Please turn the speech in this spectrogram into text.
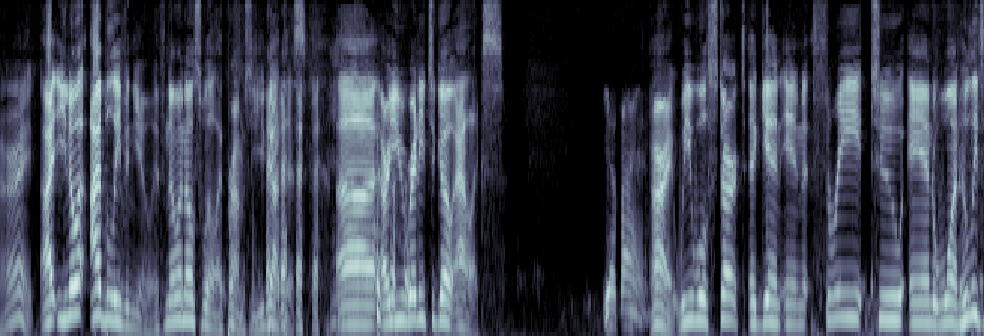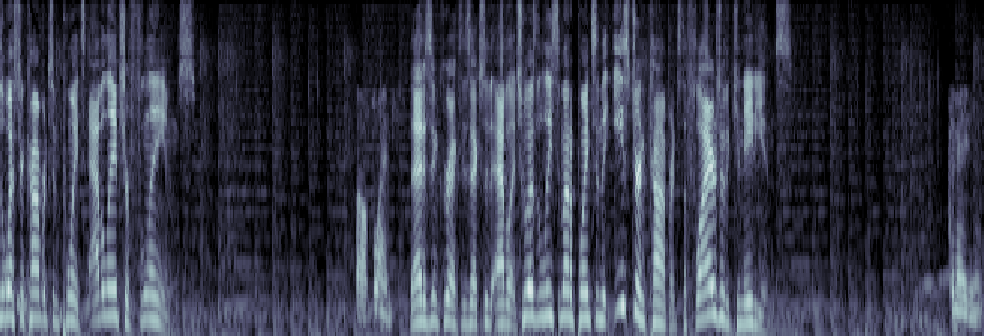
All right. I. You know what? I believe in you. If no one else will, I promise you, you got this. uh, are you ready to go, Alex? Yes, I am. All right, we will start again in three, two, and one. Who leads the Western Conference in points? Avalanche or Flames? Uh, Flames. That is incorrect. It is actually the Avalanche. Who has the least amount of points in the Eastern Conference? The Flyers or the Canadiens? Canadiens.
